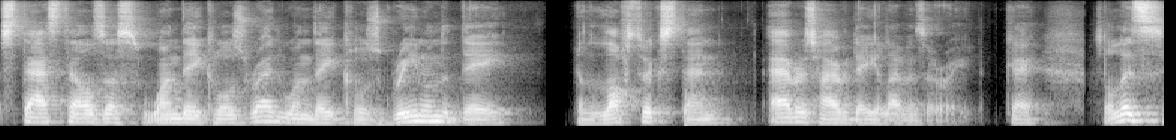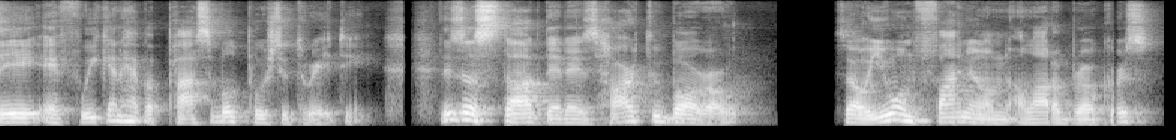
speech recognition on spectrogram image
stats tells us one day close red, one day close green on the day, and loves to extend. Average high of day 1108. Okay, so let's see if we can have a possible push to 318. This is a stock that is hard to borrow, so you won't find it on a lot of brokers.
